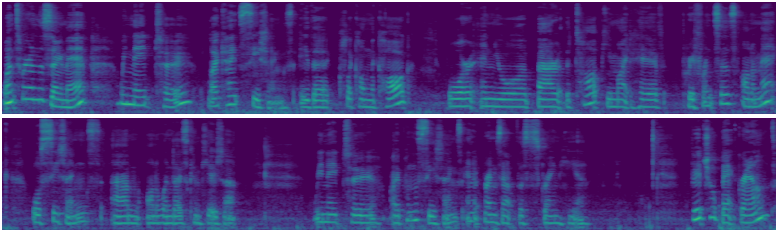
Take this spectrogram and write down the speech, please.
Once we're in the Zoom app, we need to locate settings. Either click on the cog or in your bar at the top, you might have preferences on a Mac or settings um, on a Windows computer. We need to open the settings and it brings up this screen here virtual background.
